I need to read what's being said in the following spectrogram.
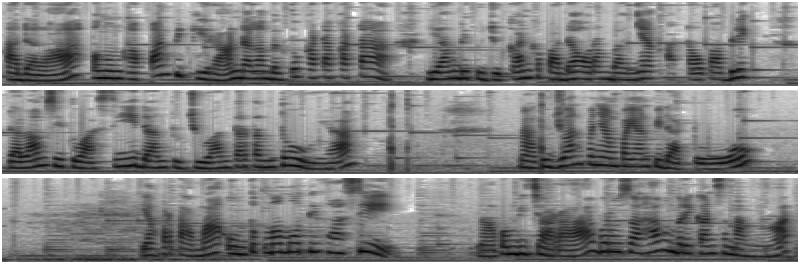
adalah pengungkapan pikiran dalam bentuk kata-kata yang ditujukan kepada orang banyak atau publik dalam situasi dan tujuan tertentu ya. Nah, tujuan penyampaian pidato yang pertama untuk memotivasi Nah, pembicara berusaha memberikan semangat,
